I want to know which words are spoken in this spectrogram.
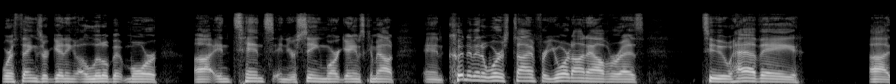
where things are getting a little bit more uh, intense, and you're seeing more games come out. And couldn't have been a worse time for Jordan Alvarez to have a uh,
